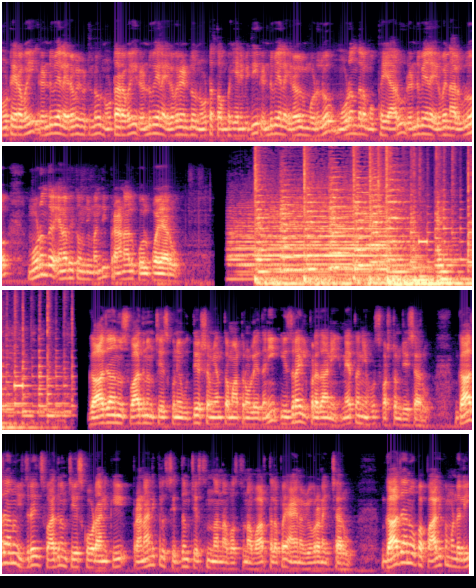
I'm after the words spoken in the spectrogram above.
నూట ఇరవై రెండు వేల ఇరవై ఒకటిలో నూట అరవై రెండు వేల ఇరవై రెండులో నూట తొంభై ఎనిమిది రెండు వేల ఇరవై మూడులో మూడు వందల ముప్పై ఆరు రెండు వేల ఇరవై నాలుగులో మూడు వందల ఎనభై తొమ్మిది మంది ప్రాణాలు కోల్పోయారు. గాజాను స్వాధీనం చేసుకునే ఉద్దేశం ఎంత మాత్రం లేదని ఇజ్రాయిల్ ప్రధాని నేతన్యహు స్పష్టం చేశారు. గాజాను ఇజ్రాయిల్ స్వాధీనం చేసుకోవడానికి ప్రణాళికలు సిద్ధం చేస్తుందన్న వస్తున్న వార్తలపై ఆయన వివరణ ఇచ్చారు. గాజాను ఒక పాలిక మండలి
